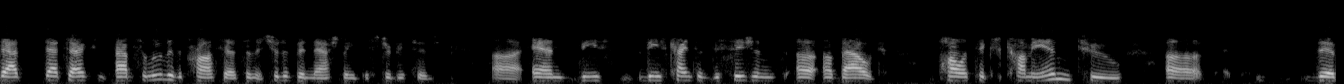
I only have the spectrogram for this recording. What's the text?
that, that's absolutely the process and it should have been nationally distributed. Uh, and these, these kinds of decisions, uh, about politics come into uh, the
